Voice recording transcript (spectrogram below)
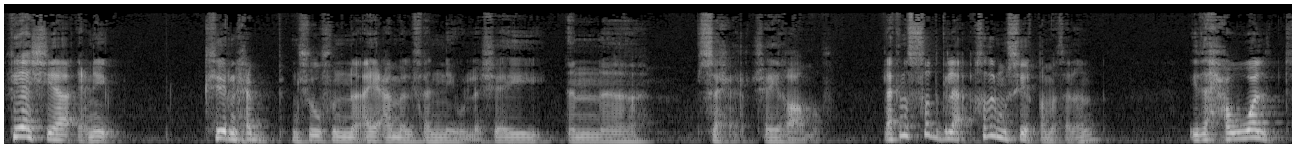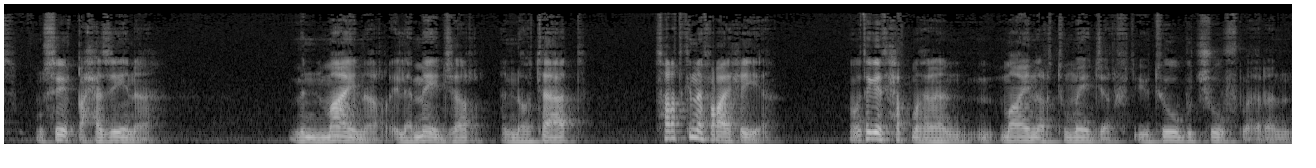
في أشياء يعني كثير نحب نشوف ان أي عمل فني ولا شيء إنه سحر شيء غامض. لكن الصدق لا. خذ الموسيقى مثلا. إذا حولت موسيقى حزينة من minor إلى major النوتات صارت كنها فرايحية. وتقدر تحط مثلا minor to major في يوتيوب وتشوف مثلا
